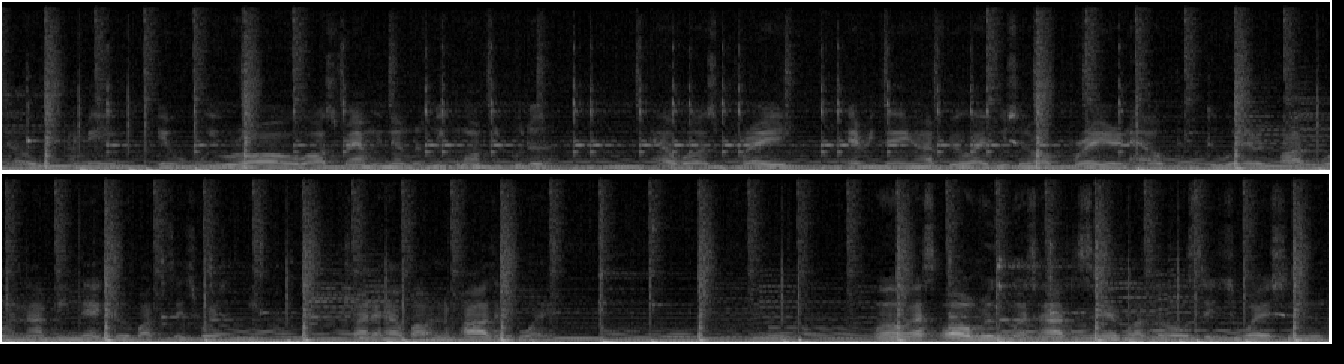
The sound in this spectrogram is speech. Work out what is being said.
You know, I mean, if we were all lost family members, we want people to help us pray, everything. I feel like we should all pray and help and do whatever is possible, and not be negative about the situation. We try to help out in a positive way. Well, that's all really much I have to say about the whole situation,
